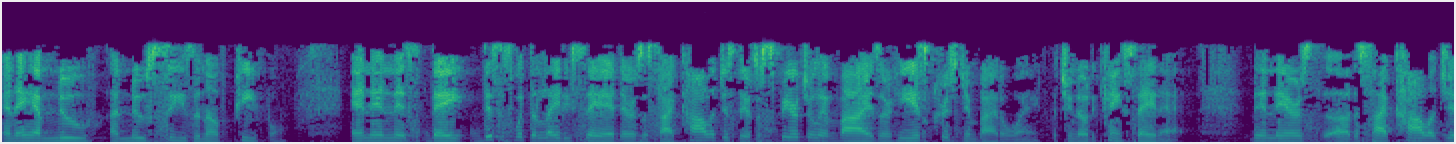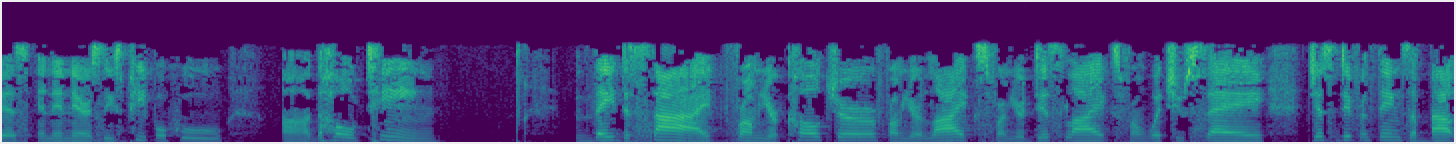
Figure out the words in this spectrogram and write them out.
And they have new a new season of people. And then this, they this is what the lady said. There's a psychologist, there's a spiritual advisor. He is Christian, by the way, but you know they can't say that. Then there's uh, the psychologist, and then there's these people who, uh, the whole team. They decide from your culture, from your likes, from your dislikes, from what you say, just different things about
